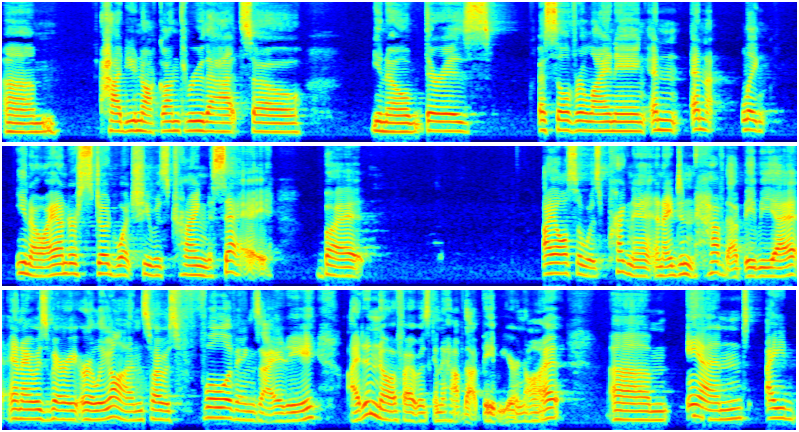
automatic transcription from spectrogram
um, had you not gone through that so you know there is a silver lining and and like you know i understood what she was trying to say but I also was pregnant and I didn't have that baby yet. And I was very early on. So I was full of anxiety. I didn't know if I was going to have that baby or not. Um, and I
